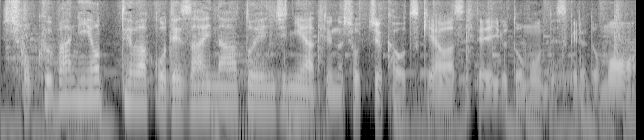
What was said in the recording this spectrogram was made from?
職場によってはこうデザイナーとエンジニアっていうのをしょっちゅう顔つき合わせていると思うんですけれども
